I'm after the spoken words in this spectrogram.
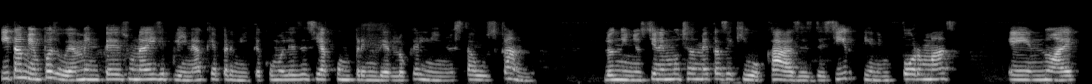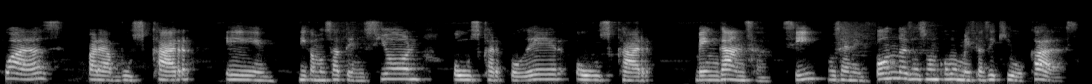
y también, pues obviamente es una disciplina que permite, como les decía, comprender lo que el niño está buscando. Los niños tienen muchas metas equivocadas, es decir, tienen formas eh, no adecuadas para buscar, eh, digamos, atención o buscar poder o buscar venganza, ¿sí? O sea, en el fondo esas son como metas equivocadas,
